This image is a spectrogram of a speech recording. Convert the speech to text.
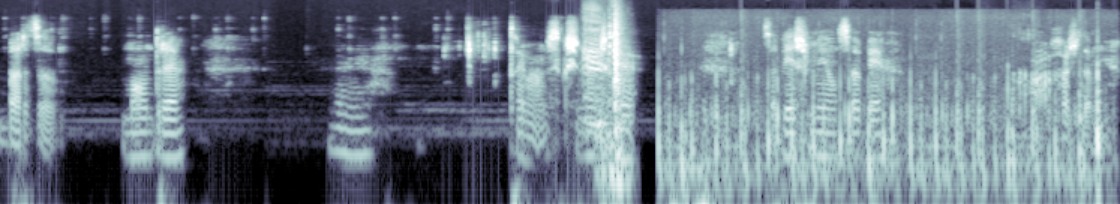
bardzo mądre. E, Tutaj mam skrzyneczkę. Zabierzmy ją sobie. O, chodź do mnie.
